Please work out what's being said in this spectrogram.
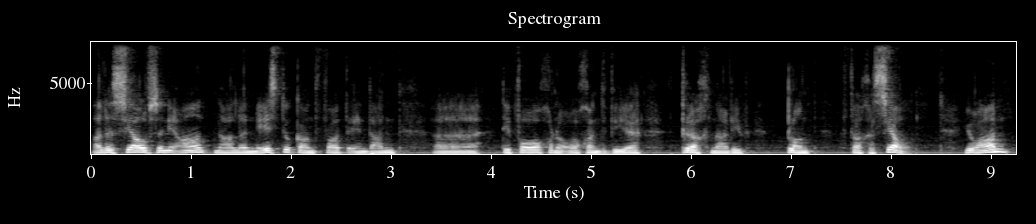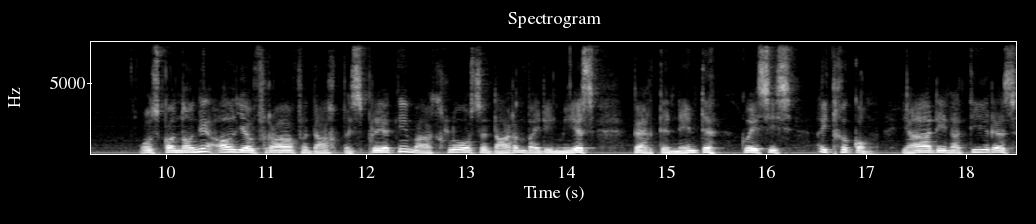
hulle selfs in die aand na hulle nes toe kan vat en dan uh die volgende oggend weer terug na die plant vergesel. Johan, ons kon nou nie al jou vrae vandag bespreek nie, maar ek glo ons het daarin by die mees pertinente kwessies uitgekom. Ja, die natuur is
